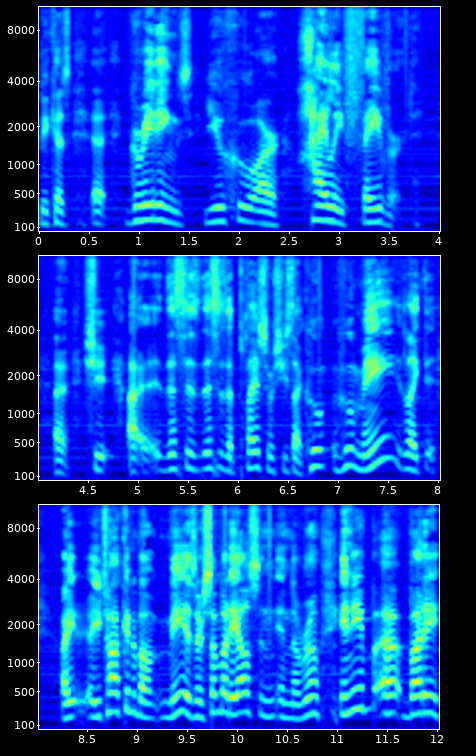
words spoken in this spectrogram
Because, uh, greetings, you who are highly favored uh, she, uh, this is this is a place where she's like, who, who me? Like, are you, are you talking about me? Is there somebody else in, in the room? Anybody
